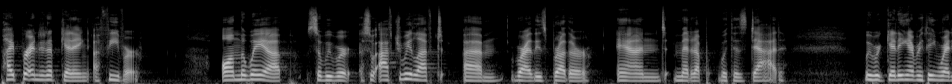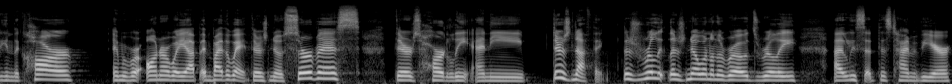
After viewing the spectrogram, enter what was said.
Piper ended up getting a fever on the way up. So we were so after we left um, Riley's brother and met up with his dad, we were getting everything ready in the car and we were on our way up. And by the way, there's no service. There's hardly any there's nothing. There's really there's no one on the roads really, at least at this time of year.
